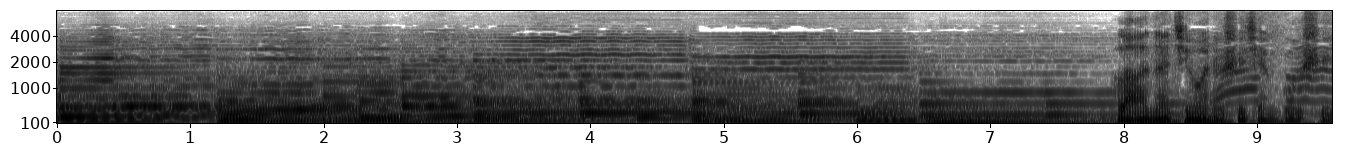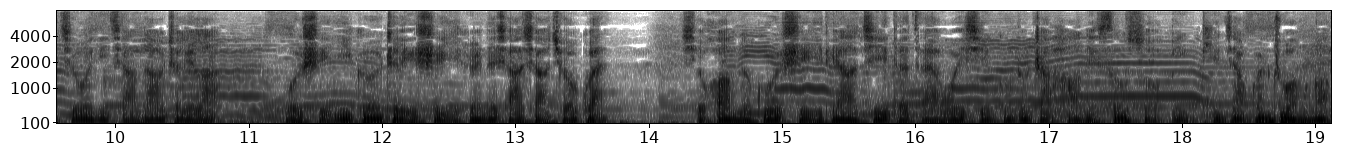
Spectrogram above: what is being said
好了，那今晚的睡前故事就为你讲到这里啦。我是一哥，这里是一个人的小小酒馆。喜欢我们的故事，一定要记得在微信公众账号内搜索并添加关注我们哦。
